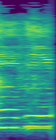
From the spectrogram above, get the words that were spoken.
A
